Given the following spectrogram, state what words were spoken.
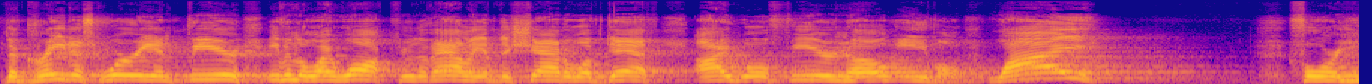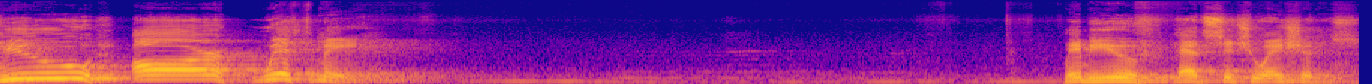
The greatest worry and fear, even though I walk through the valley of the shadow of death, I will fear no evil. Why? For you are with me. Maybe you've had situations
